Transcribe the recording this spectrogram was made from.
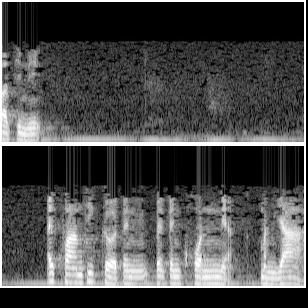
ปัจจุบันไอ้ความที่เกิดเป็นเป็นเป็นคนเนี่ย มันยาก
